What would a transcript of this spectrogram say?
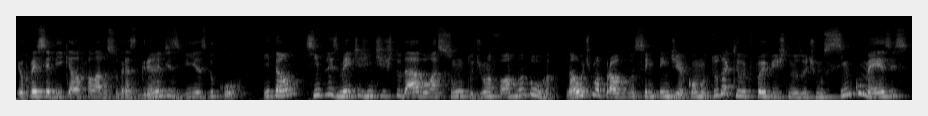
eu percebi que ela falava sobre as grandes vias do corpo. Então, simplesmente a gente estudava o assunto de uma forma burra. Na última prova, você entendia como tudo aquilo que foi visto nos últimos cinco meses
